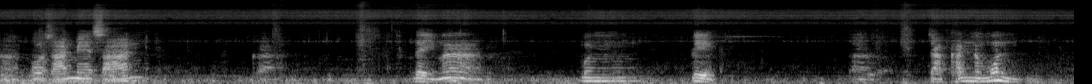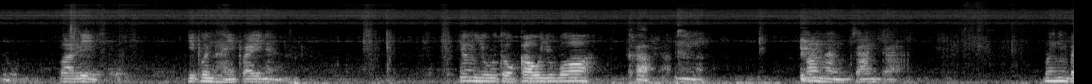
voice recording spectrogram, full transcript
อ่าพอสารแม่สารก็ได้มามึงเลขอ่าจากคันน้ำมนต์ว่าเลขที่เพิ่นใหายไปเนี่ยยังอยู่ตัวเก่าอยู่บ่ครับ อืมต้องหันจานกะมึงไป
